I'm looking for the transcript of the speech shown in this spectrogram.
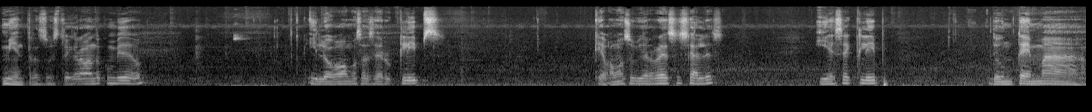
mientras lo estoy grabando con video. Y luego vamos a hacer clips que vamos a subir a redes sociales. Y ese clip de un tema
